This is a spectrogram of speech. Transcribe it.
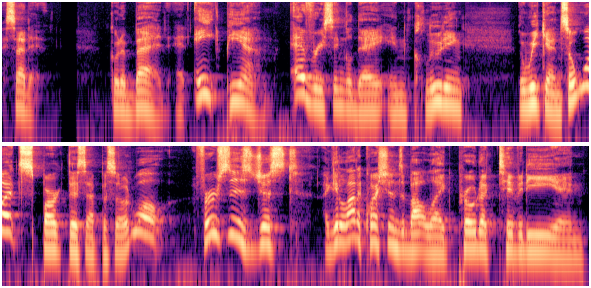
I said it. Go to bed at 8 p.m. every single day, including the weekend. So, what sparked this episode? Well, first is just I get a lot of questions about like productivity and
